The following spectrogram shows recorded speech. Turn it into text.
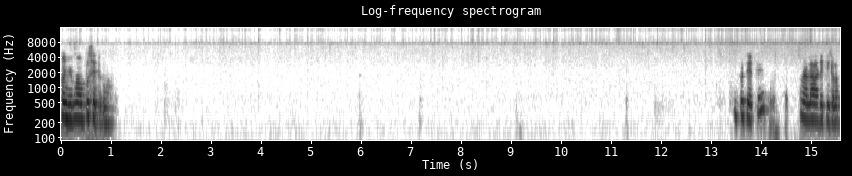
கொஞ்சமாக உப்பு சேர்த்துக்கலாம். உப்பு சேர்த்து நல்லா வதக்கிக்கலாம்.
